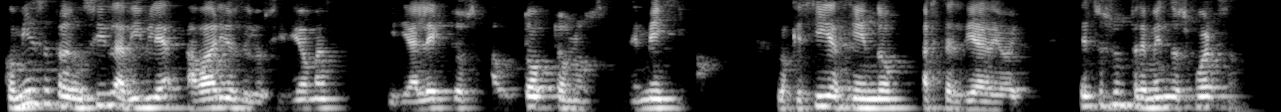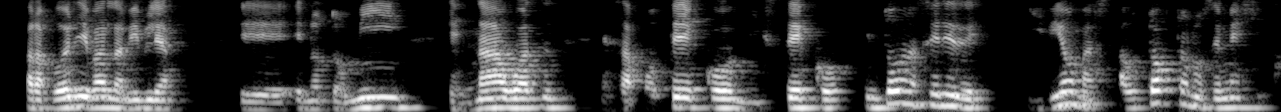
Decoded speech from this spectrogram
comienza a traducir la Biblia a varios de los idiomas y dialectos autóctonos de México, lo que sigue haciendo hasta el día de hoy. Esto es un tremendo esfuerzo para poder llevar la Biblia eh, en otomí, en náhuatl, en zapoteco, mixteco, en toda una serie de idiomas autóctonos de México.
